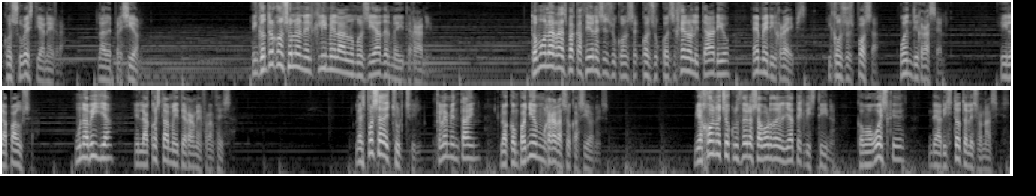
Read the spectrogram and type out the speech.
con su bestia negra, la depresión. Encontró consuelo en el clima y la luminosidad del Mediterráneo. Tomó largas vacaciones con su consejero literario Emery Graves y con su esposa, Wendy Russell, y La Pausa, una villa en la costa mediterránea francesa. La esposa de Churchill, Clementine, lo acompañó en raras ocasiones. Viajó en ocho cruceros a bordo del yate Cristina, como huésped de Aristóteles Onassis.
